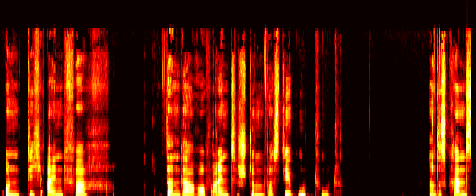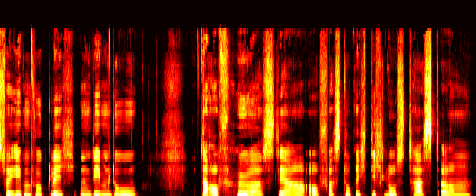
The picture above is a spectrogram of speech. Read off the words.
und dich einfach dann darauf einzustimmen, was dir gut tut. Und das kannst du eben wirklich, indem du darauf hörst, ja, auf was du richtig Lust hast, ähm,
